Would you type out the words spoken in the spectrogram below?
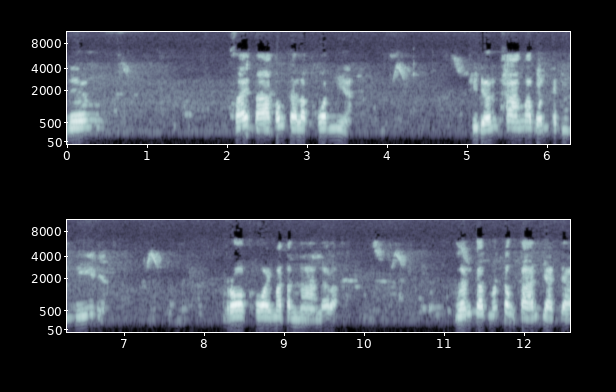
หนึ่งสายตาของแต่ละคนเนี่ย ที่เดินทางมาบนแผ่นดินนี้เนี่ย รอคอยมาตั้งนานแล้วล่ะ เหมือนกับมันต้องการอยากจะ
